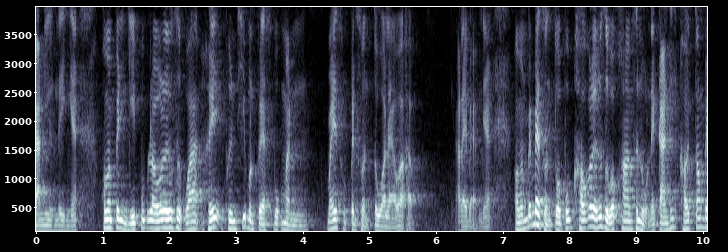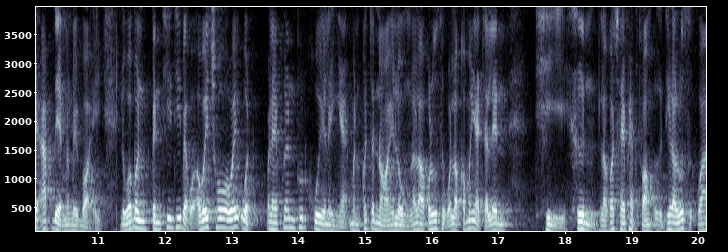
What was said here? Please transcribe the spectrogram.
กันหรืออะไรเงี้ยพอมันเป็นอย่างนี้ปุ๊บเราเลยรู้สึกว่าเฮ้ยพื้นที่บน Facebook มันไม่เป็นส่วนตัวแล้วอะครับอะไรแบบเนี้ยพอมันไม่เป็นส่วนตัวปุ๊บเขาก็เลยรู้สึกว่าความสนุกในการที่เขาต้องไปอัปเดตมันบ่อยๆ หรือว่ามันเป็นที่ที่แบบว่าเอาไว้โชว์ไว้อวดอะไรเพื่อนพูดคุยอะไรเงี้ยมันก็จะน้อยลงแล้วเราก็รู้สึกว่าเราก็ไม่อยากจะเล่น ถี่ขึ้น เราก็ใช้แพลตฟอร์มอื่นที่เรารู้สึกว่า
